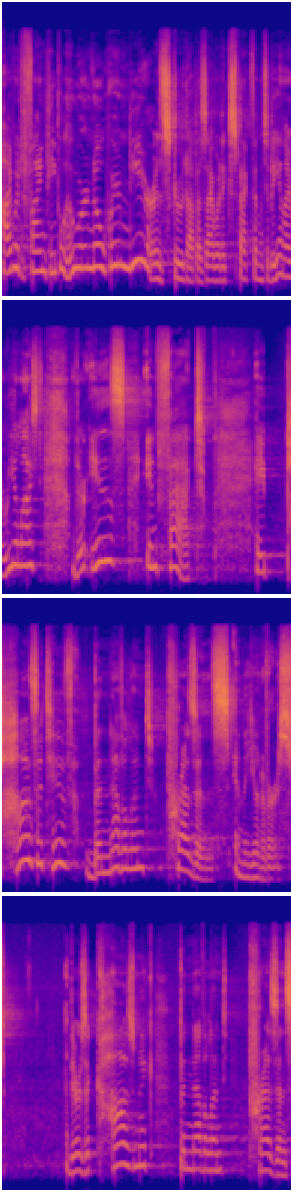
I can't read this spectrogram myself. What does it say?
I would find people who were nowhere near as screwed up as I would expect them to be. And I realized there is, in fact, a positive, benevolent presence in the universe. There's a cosmic, benevolent presence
